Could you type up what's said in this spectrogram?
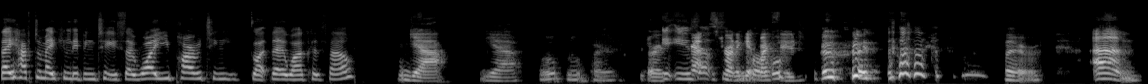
they have to make a living too. So why are you pirating like their work as well? Yeah. Yeah. Oh, no, fire. Sorry. It is Cat's trying to get my food. Whatever. Um,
